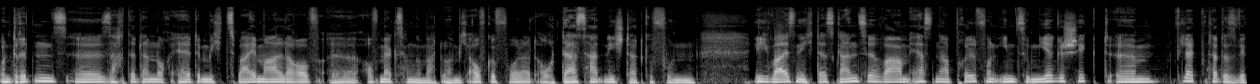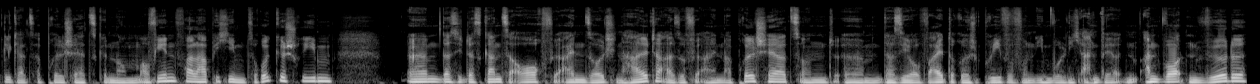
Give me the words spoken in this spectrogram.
Und drittens äh, sagte dann noch, er hätte mich zweimal darauf äh, aufmerksam gemacht oder mich aufgefordert. Auch das hat nicht stattgefunden. Ich weiß nicht, das Ganze war am 1. April von ihm zu mir geschickt. Ähm, vielleicht hat er es wirklich als Aprilscherz genommen. Auf jeden Fall habe ich ihm zurückgeschrieben, ähm, dass ich das Ganze auch für einen solchen halte, also für einen Aprilscherz und ähm, dass ich auf weitere Briefe von ihm wohl nicht antworten würde,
